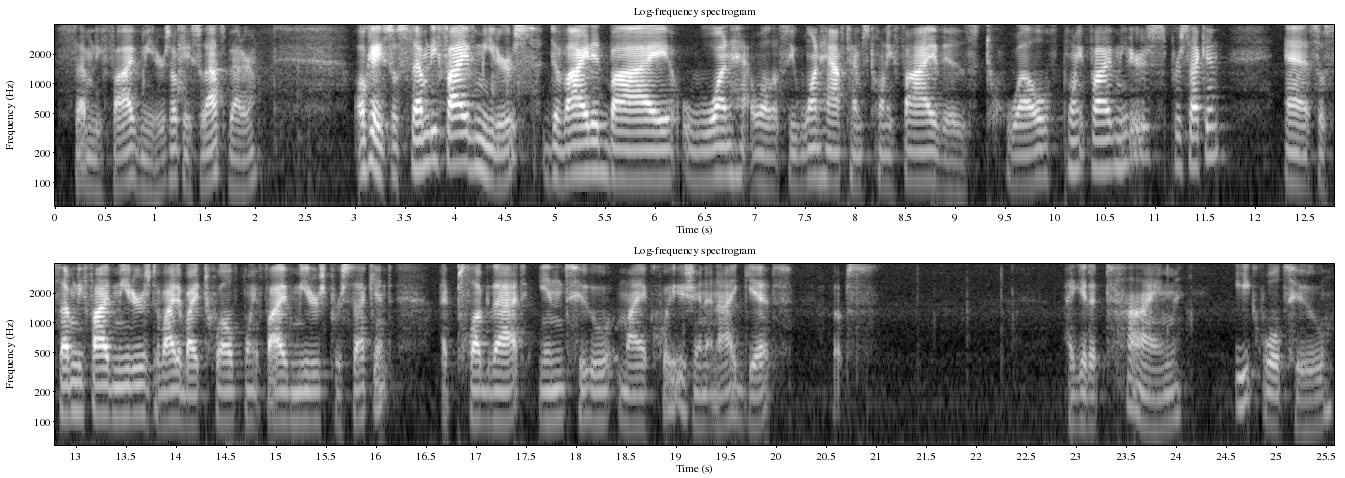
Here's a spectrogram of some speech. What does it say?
75 meters. Okay, so that's better. Okay, so 75 meters divided by 1 well, let's see, 1 half times 25 is 12.5 meters per second. And so 75 meters divided by 12.5 meters per second. I plug that into my equation and I get, oops, I get a time equal to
